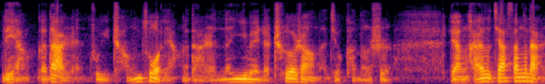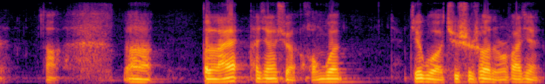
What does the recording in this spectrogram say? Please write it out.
两个大人，注意乘坐两个大人，那意味着车上呢就可能是两个孩子加三个大人啊。啊，本来他想选皇冠，结果去试车的时候发现。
